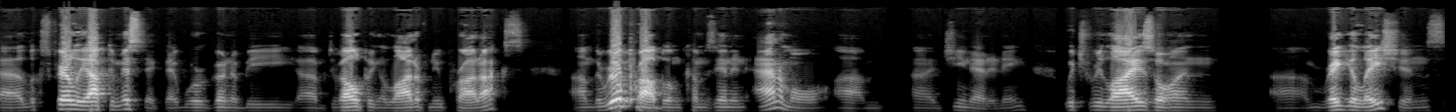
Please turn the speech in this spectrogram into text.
uh, looks fairly optimistic that we're going to be uh, developing a lot of new products. Um, the real problem comes in in animal um, uh, gene editing, which relies on um, regulations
